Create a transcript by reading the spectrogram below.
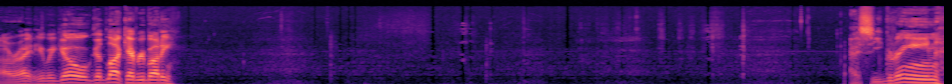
All right, here we go. Good luck, everybody. I see green.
